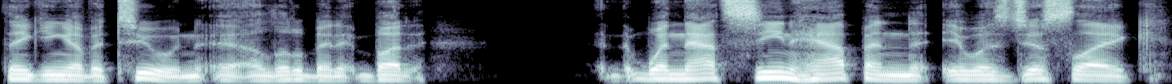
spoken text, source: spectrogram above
thinking of it too and a little bit but when that scene happened, it was just like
